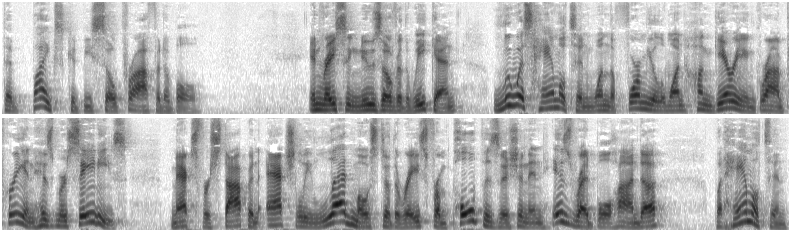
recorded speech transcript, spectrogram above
that bikes could be so profitable? In racing news over the weekend, Lewis Hamilton won the Formula One Hungarian Grand Prix in his Mercedes. Max Verstappen actually led most of the race from pole position in his Red Bull Honda, but Hamilton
